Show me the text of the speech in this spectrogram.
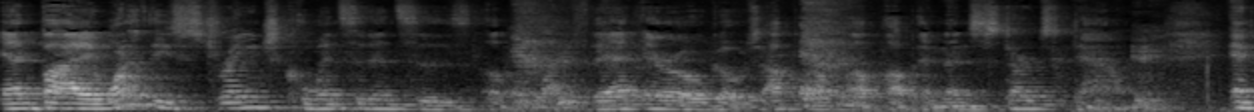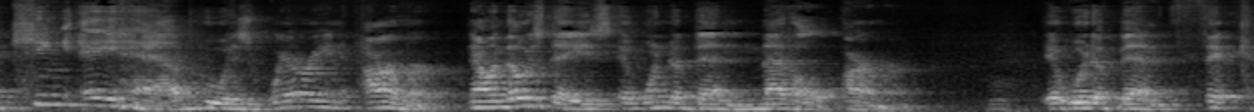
And by one of these strange coincidences of life, that arrow goes up, up, up, up, and then starts down. And King Ahab, who is wearing armor, now in those days, it wouldn't have been metal armor, it would have been thick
